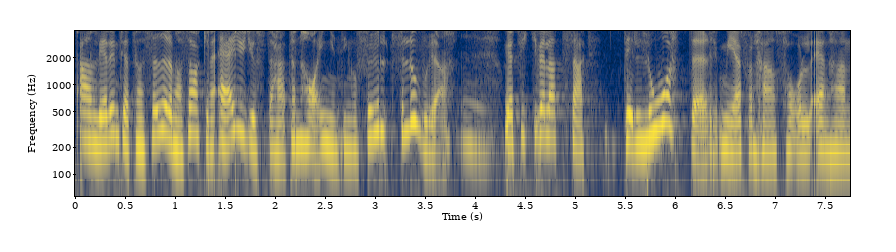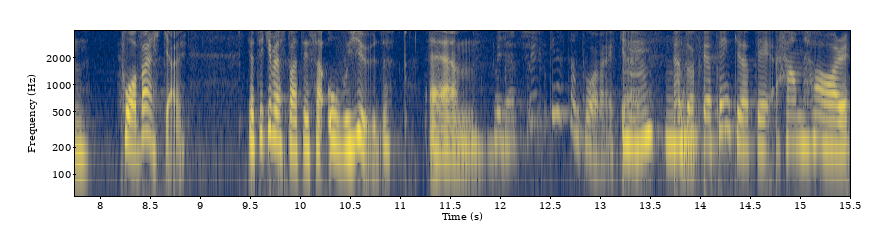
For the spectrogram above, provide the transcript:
anledningen till att han säger de här sakerna är ju just det här att han har ingenting att förlora. Mm. Och jag tycker väl att så här, det låter mer från hans håll än han påverkar. Jag tycker mest bara att det är så här oljud. Um. Men jag tycker att han påverkar mm. Mm. ändå. För jag tänker att det, han har...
